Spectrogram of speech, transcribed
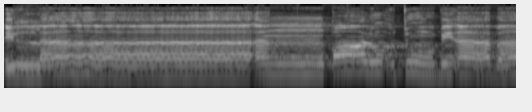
إلا ائتوا بآبائنا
